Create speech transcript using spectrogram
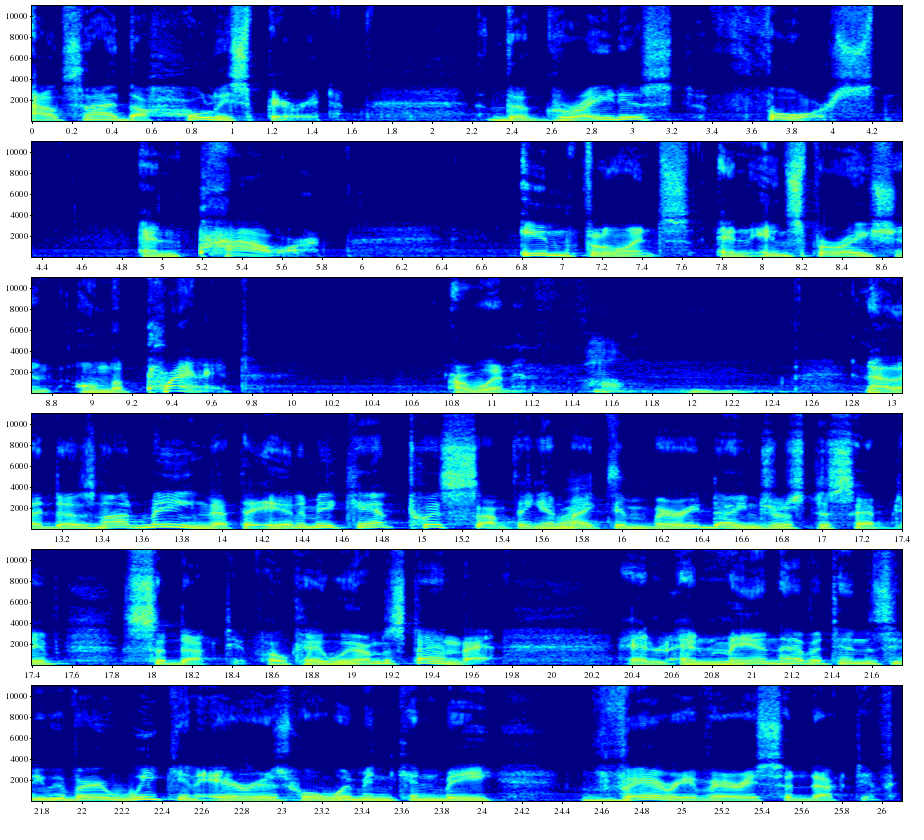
Outside the Holy Spirit, the greatest force and power, influence and inspiration on the planet are women. Wow. Now, that does not mean that the enemy can't twist something and make them very dangerous, deceptive, seductive. Okay, we understand that. And, and men have a tendency to be very weak in areas where women can be very, very seductive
